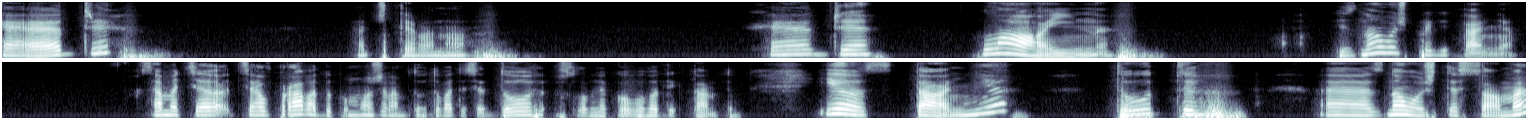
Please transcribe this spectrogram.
head. Бачите, воно. Headline. І знову ж привітання. Саме ця, ця вправа допоможе вам підготуватися до словникового диктанту. І останнє тут знову ж те саме,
